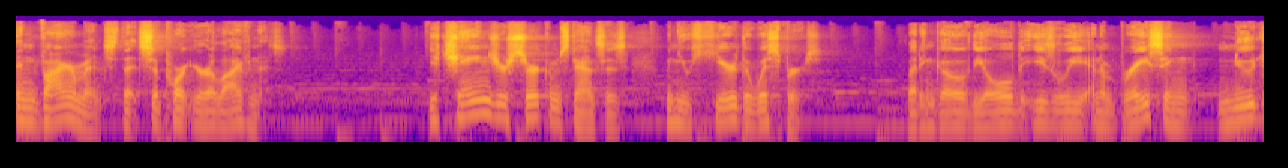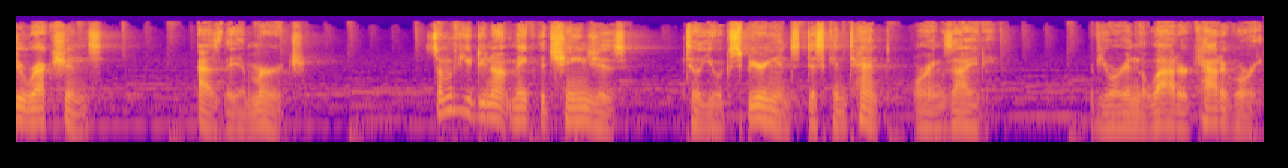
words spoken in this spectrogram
environments that support your aliveness. You change your circumstances when you hear the whispers, letting go of the old easily and embracing new directions as they emerge. Some of you do not make the changes until you experience discontent or anxiety. If you are in the latter category,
